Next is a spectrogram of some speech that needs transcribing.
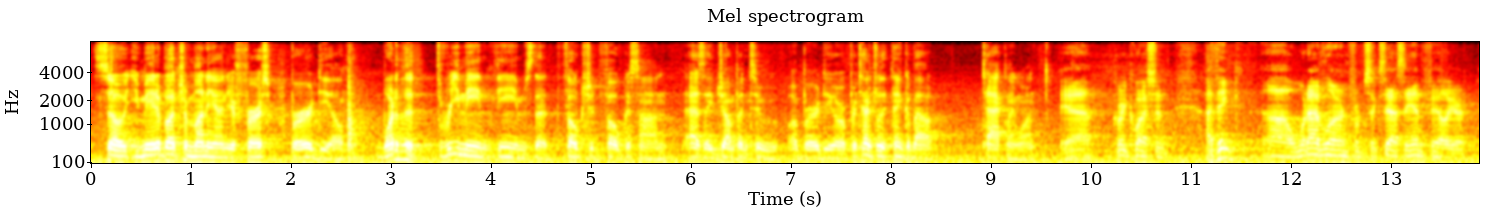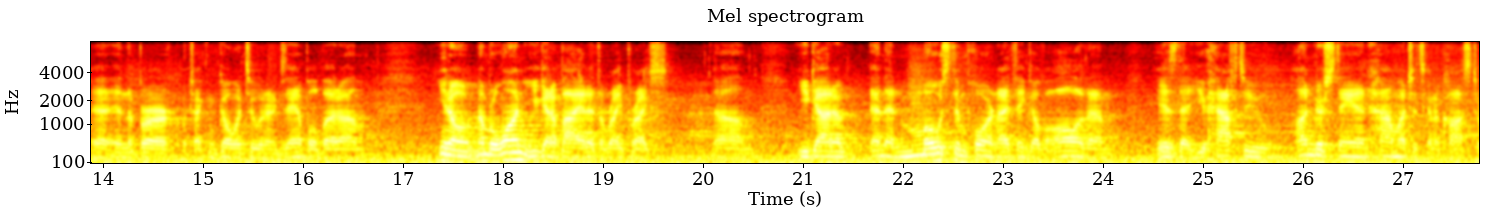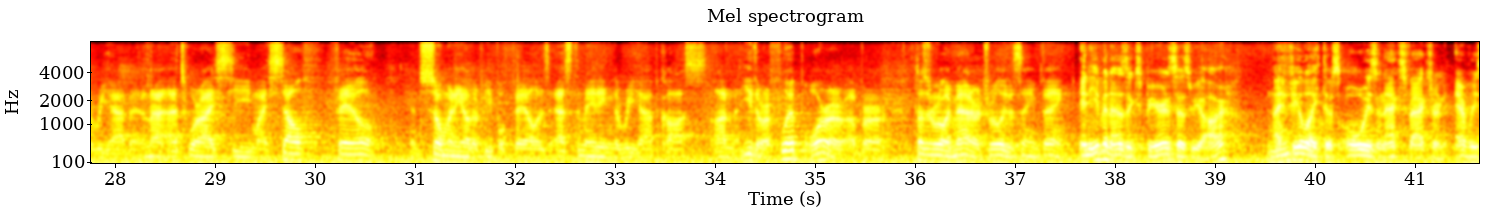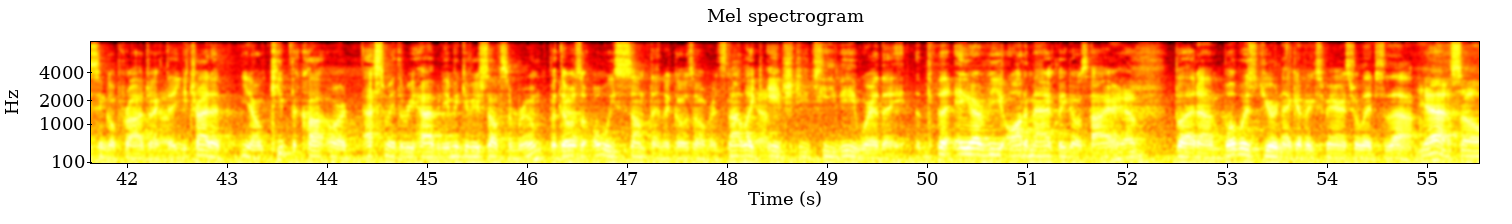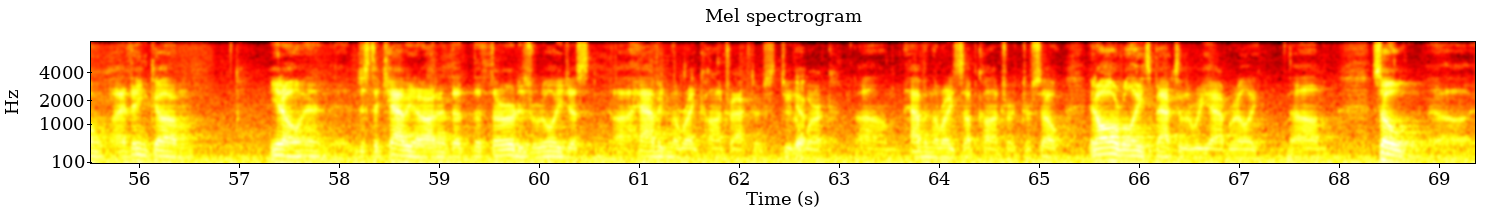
So you made a bunch of money on your first BRRRR deal. What are the three main themes that folks should focus on as they jump into a BRRRR deal or potentially think about tackling one? Yeah, great question. I think uh, what I've learned from success and failure in the BRRRR, which I can go into in an example, but um, you know, number one, you got to buy it at the right price. Um, you got to, and then most important, I think, of all of them is that you have to understand how much it's going to cost to rehab it, and that's where I see myself fail and so many other people fail is estimating the rehab costs on either a flip or a, a BRRRR. Doesn't really matter. It's really the same thing. And even as experienced as we are, I feel like there's always an X factor in every single project that you try to, you know, keep the cost or estimate the rehab and even give yourself some room. But there was always something that goes over. It's not like Yeah. HGTV where the the ARV automatically goes higher. Yep. But um, what was your negative experience related to that? Yeah, so I think, um, you know, and just a caveat on it, the, the third is really just uh, having the right contractors do the Yep. work, um, having the right subcontractor. So it all relates back to the rehab, really. Um, so uh,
